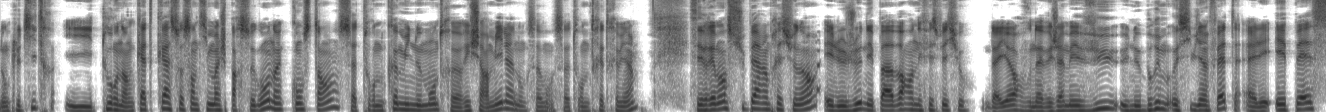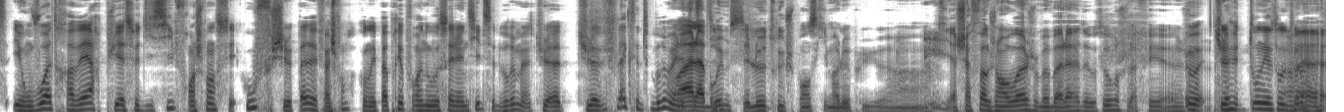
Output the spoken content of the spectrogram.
Donc le titre, il tourne en 4K 60 images par seconde, hein, constant, ça tourne comme une montre Richard Mille, hein, donc ça, ça tourne très très bien. C'est vraiment super impressionnant et le jeu n'est pas à voir en effets spéciaux. D'ailleurs, vous n'avez jamais vu une brume aussi bien faite, elle est épaisse et on voit à travers, puis elle se dissipe. Franchement, c'est ouf. Je sais pas, enfin, je pense qu'on n'est pas prêt pour un nouveau Silent Hill cette brume. Tu l'as, tu l'as vu flag cette brume? Elle Ouais, la brume, c'est le truc, je pense, qui m'a le plus. euh, qui, à chaque fois que j'en vois, je me balade autour, je la fais. euh, je- Ouais, tu l'as fait tourner autour de toi? Ouais.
